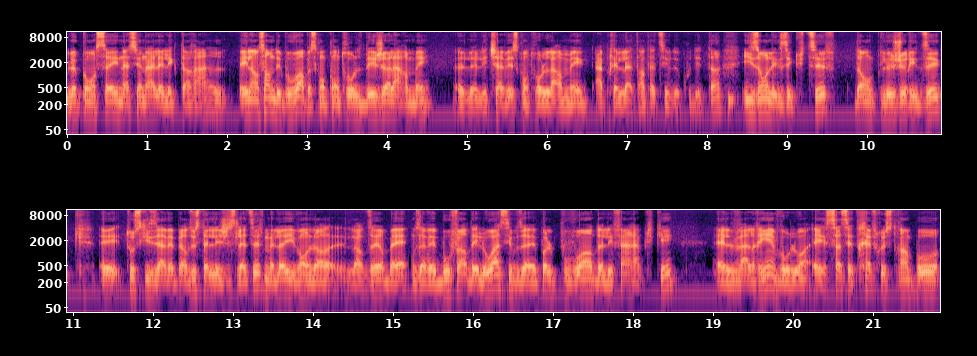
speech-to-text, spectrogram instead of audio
le Conseil national électoral et l'ensemble des pouvoirs, parce qu'on contrôle déjà l'armée. Euh, les chavistes contrôlent l'armée après la tentative de coup d'État. Ils ont l'exécutif. Donc, le juridique et tout ce qu'ils avaient perdu, c'était le législatif, mais là, ils vont leur, dire, ben, vous avez beau faire des lois, si vous n'avez pas le pouvoir de les faire appliquer, elles valent rien vos lois. Et ça, c'est très frustrant pour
